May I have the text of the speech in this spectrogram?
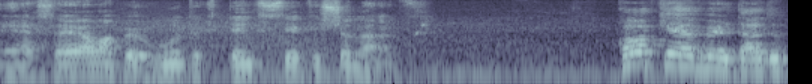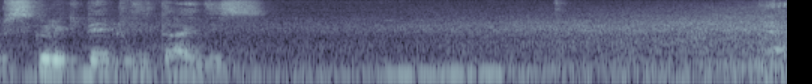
Essa é uma pergunta que tem que ser questionada. Qual que é a verdade obscura que tem por detrás disso? É.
